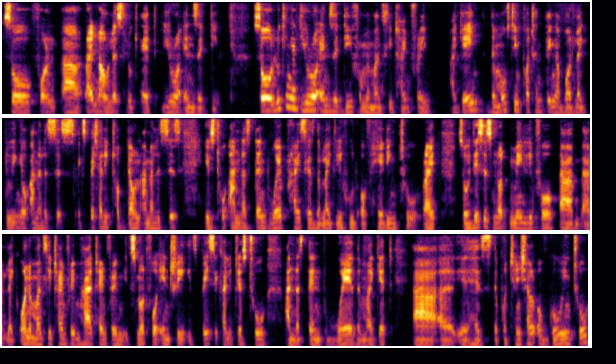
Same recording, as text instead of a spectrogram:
So for uh, right now, let's look at Euro NZD. So looking at Euro NZD from a monthly time frame, again the most important thing about like doing your analysis especially top down analysis is to understand where price has the likelihood of heading to right? So this is not mainly for um, uh, like on a monthly time frame higher time frame it's not for entry. It's basically just to understand where the market uh, uh, has the potential of going to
